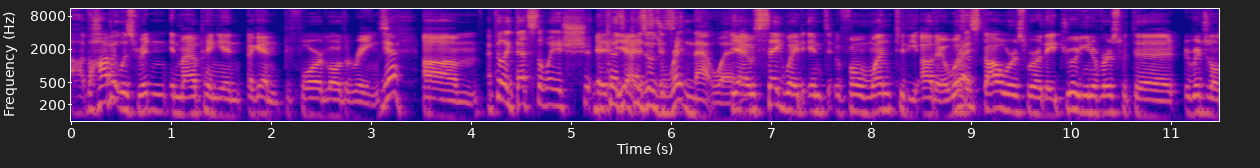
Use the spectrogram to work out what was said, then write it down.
uh, The Hobbit was written, in my opinion, again before Lord of the Rings. yeah. Um, I feel like that's the way it should because yeah, because it was written that way. yeah, it was segued into from one to the other. It wasn't Right. Star Wars where they drew a universe with the original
